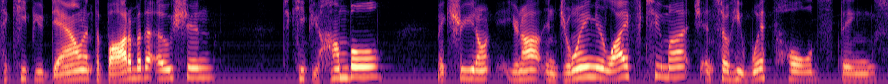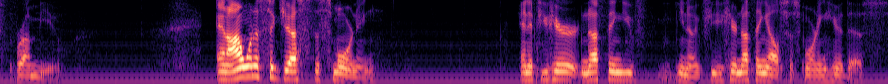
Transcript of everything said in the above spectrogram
to keep you down at the bottom of the ocean, to keep you humble, make sure you don't you're not enjoying your life too much, and so he withholds things from you. And I want to suggest this morning, and if you hear nothing you've you know, if you hear nothing else this morning, hear this.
